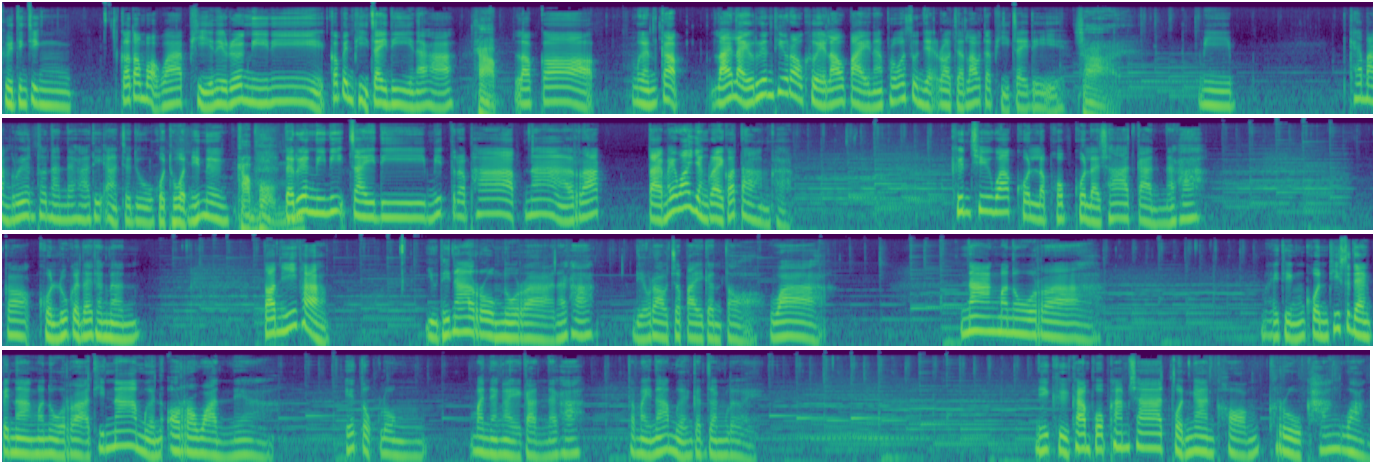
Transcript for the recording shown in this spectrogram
คือจริงๆก็ต้องบอกว่าผีในเรื่องนี้นี่ก็เป็นผีใจดีนะคะ ครับ แล้วก็เหมือนกับหลาย ๆ เรื่องที่เราเคยเล่าไปนะ เพราะว่าส่วนใหญ่เราจะเล่าแต่ผีใจดี ใช่ มีแค่บางเรื่องเท่านั้นนะคะ ที่อาจจะดูโหดๆนิดนึง ครับผม แต่เรื่องนี้นี่ใจดีมิตรภาพน่ารัก แต่ไม่ว่าอย่างไรก็ตามค่ะ ขึ้นชื่อว่าคนละภพคนละชาติกันนะคะ ก็คนลุกกันได้ทั้งนั้น ตอนนี้ค่ะ อยู่ที่หน้าโรงโนรานะคะ เดี๋ยวเราจะไปกันต่อว่า นางมโนรา หมายถึงคนที่แสดงเป็นนางมโนราที่หน้าเหมือนอรวรันเนี่ย เอ๊ะตกลงมันยังไงกันนะคะทำไมหน้าเหมือนกันจังเลย นี่คือข้ามภพข้ามชาติผลงานของครูข้างวัง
